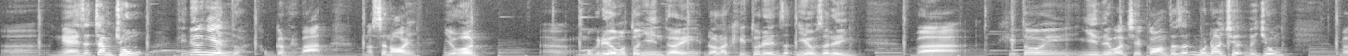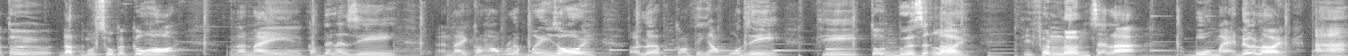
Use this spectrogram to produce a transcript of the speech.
à, nghe rất chăm chú thì đương nhiên rồi không cần phải bàn. Nó sẽ nói nhiều hơn. À, một cái điều mà tôi nhìn thấy đó là khi tôi đến rất nhiều gia đình và khi tôi nhìn thấy bọn trẻ con tôi rất muốn nói chuyện với chúng và tôi đặt một số các câu hỏi là này con tên là gì? Này con học lớp mấy rồi? Ở lớp con thích học môn gì? Thì tôi vừa dứt lời thì phần lớn sẽ là bố mẹ đỡ lời. À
